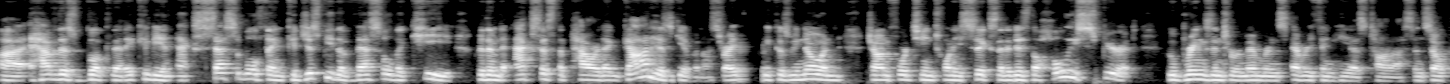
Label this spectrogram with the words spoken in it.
uh, have this book that it can be an accessible thing could just be the vessel the key for them to access the power that god has given us right because we know in john 14 26 that it is the holy spirit who brings into remembrance everything he has taught us. And so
